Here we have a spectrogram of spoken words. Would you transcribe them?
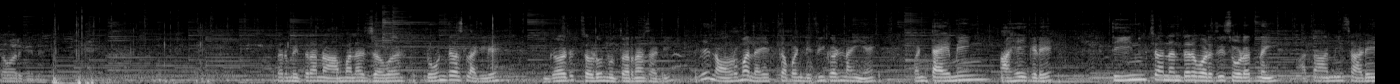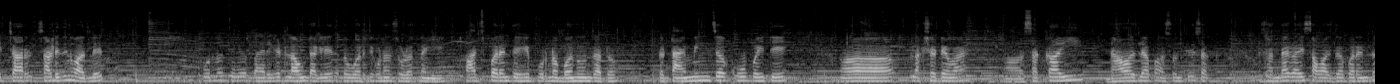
कवर केलं. तर मित्रांनो आम्हाला जवळ दोन तास लागले गड चढून उतरण्यासाठी. म्हणजे नॉर्मल आहे इतकं पण डिफिकल्ट नाही आहे पण टायमिंग आहे इकडे. तीनच्या नंतर वरती सोडत नाही. आता आम्ही साडेचार साडेतीन वाजलेत. पूर्ण तिकडे बॅरिकेड लावून टाकले तर वरती कोणाला सोडत नाही आहे पाचपर्यंत हे पूर्ण बंद होऊन जातं. तर टायमिंगचं खूप इथे लक्षात ठेवा. सकाळी दहा वाजल्यापासून ते सक संध्याकाळी सहा वाजल्यापर्यंत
